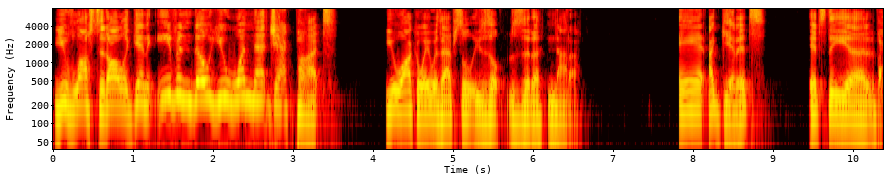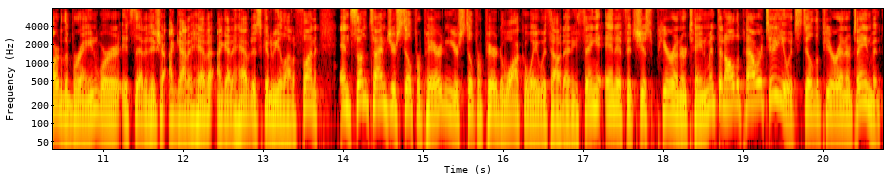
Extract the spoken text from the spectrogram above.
you've lost it all again, even though you won that jackpot. You walk away with absolutely zilp, zitta, nada. And I get it. It's the uh, part of the brain where it's that addiction. I got to have it. I got to have it. It's to be a lot of fun. And sometimes you're still prepared and you're still prepared to walk away without anything. And if it's just pure entertainment, then all the power to you. It's still the pure entertainment.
